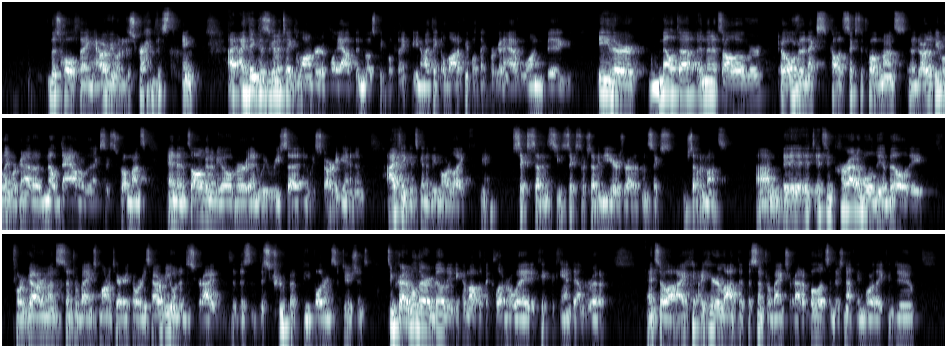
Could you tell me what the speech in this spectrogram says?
this whole thing, however you want to describe this thing. I, I think this is going to take longer to play out than most people think. You know, I think a lot of people think we're going to have one big either melt up and then it's all over over the next, call it six to 12 months. And other people think we're going to have a meltdown over the next six to 12 months. And then it's all going to be over and we reset and we start again. And I think it's going to be more like you know, six, seven, six or seven years rather than six or seven months. Um, it, it's incredible the ability for governments, central banks, monetary authorities, however you want to describe this, this group of people or institutions. It's incredible their ability to come up with a clever way to kick the can down the road. And so I, I hear a lot that the central banks are out of bullets and there's nothing more they can do.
